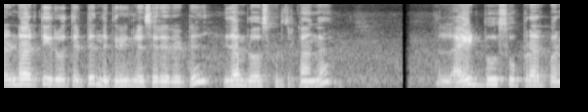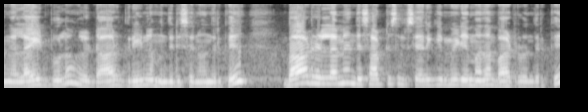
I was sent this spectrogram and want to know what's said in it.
ரெண்டாயிரத்தி இருபத்தெட்டு இந்த க்ரீன் கலர் சரி ரேட்டு இதான் ப்ளவுஸ் கொடுத்துருக்காங்க. லைட் ப்ளூ சூப்பராக இருக்கு பாருங்கள் லைட் ப்ளூவில் உங்களுக்கு டார்க் க்ரீனில் வந்து டிசைன் வந்திருக்கு. பார்டர் எல்லாமே இந்த சாஃப்ட் சில்க் சேரீக்கு மீடியமாக தான் பார்டர் வந்திருக்கு.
